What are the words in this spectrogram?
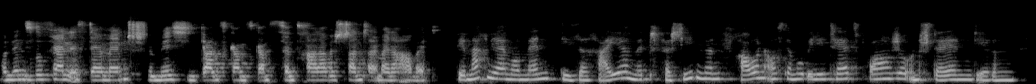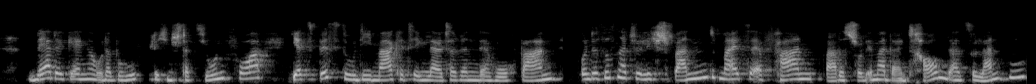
und insofern ist der Mensch für mich ein ganz, ganz, ganz zentraler Bestandteil meiner Arbeit. Wir machen ja im Moment diese Reihe mit verschiedenen Frauen aus der Mobilitätsbranche und stellen deren Werdegänge oder beruflichen Stationen vor. Jetzt bist du die Marketingleiterin der Hochbahn. Und es ist natürlich spannend, mal zu erfahren, war das schon immer dein Traum, da zu landen?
